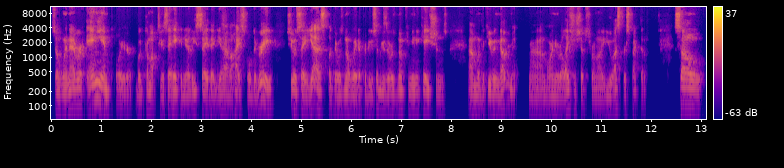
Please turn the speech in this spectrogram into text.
So whenever any employer would come up to you and say, hey, can you at least say that you have a high school degree? She would say yes, but there was no way to produce it because there was no communications um, with the Cuban government um, or any relationships from a US perspective. So,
